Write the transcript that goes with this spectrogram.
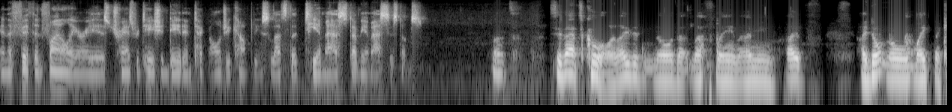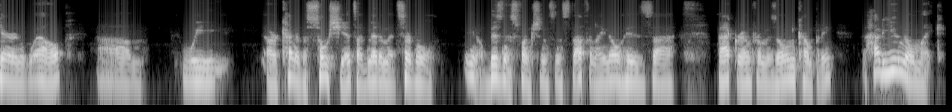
And the fifth and final area is transportation data and technology companies. So that's the TMS, WMS systems. That's, see, that's cool. And I didn't know that left lane. I mean, I've I don't know Mike McCarron well. Um, we are kind of associates. I've met him at several, you know, business functions and stuff, and I know his uh, background from his own company. How do you know Mike?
